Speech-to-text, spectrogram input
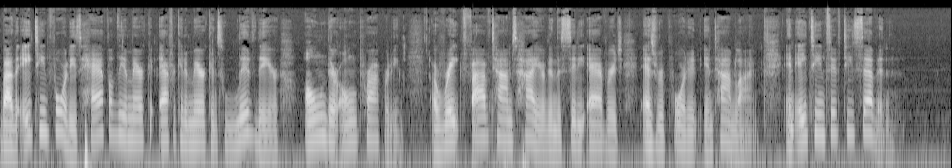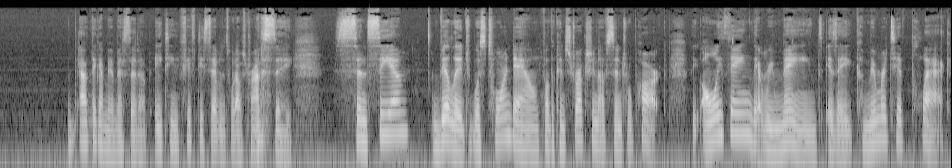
By the 1840s, half of the American, African Americans who lived there owned their own property a rate five times higher than the city average as reported in Timeline. In 1857, I think I may have messed that up. 1857 is what I was trying to say. Seneca Village was torn down for the construction of Central Park. The only thing that remains is a commemorative plaque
